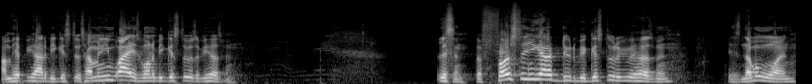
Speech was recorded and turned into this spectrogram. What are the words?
I'm to help you how to be good stewards. How many wives want to be good stewards of your husband? Listen, the first thing you got to do to be a good steward of your husband is number one,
